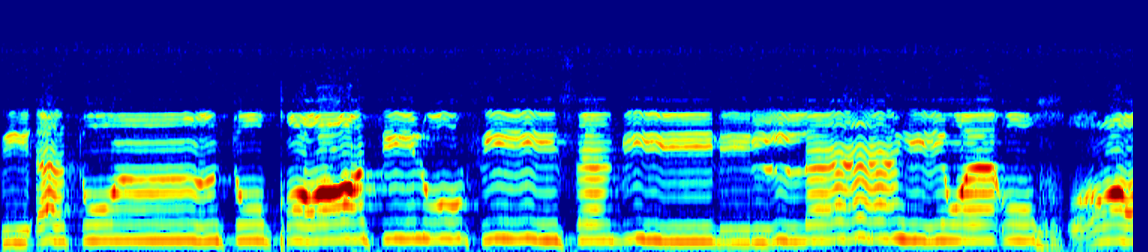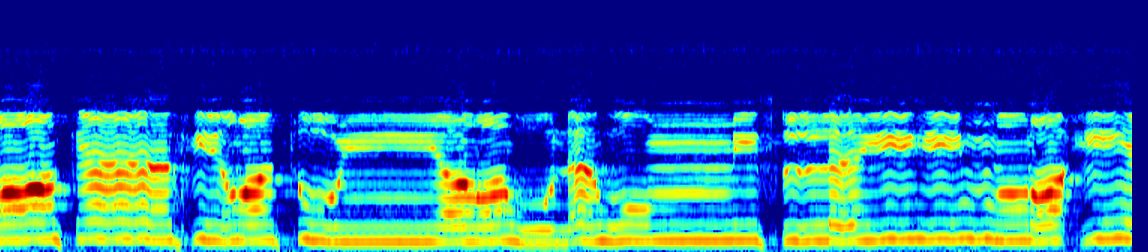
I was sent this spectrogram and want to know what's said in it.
فئة تقاتل في سبيل الله وأخرى كافرة يرونهم مثليهم رأي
